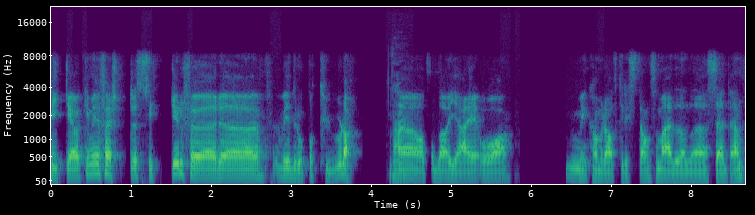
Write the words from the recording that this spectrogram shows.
fikk jeg jo ikke min første sykkel før uh, vi dro på tur, da. Eh, altså da jeg og min kamerat Christian, som eide denne CB-en,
